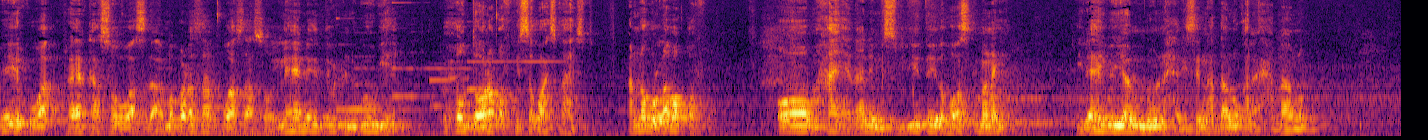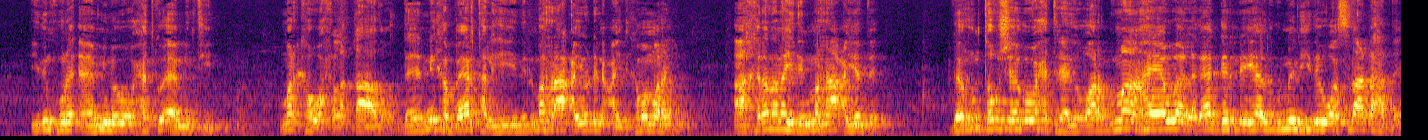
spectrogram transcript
meeyarku waa reerkaasoo waa sidaa ama badhasaabku waa saasoo ilahay anaga de wuxuu nagu ogyahay wuxuu doono qofku isagu ha iska haysto. Annagu laba qof oo maxay hadaanay mas'uuliyaddayda hoos imanaya. Ilaahayba yaanu noo naxariisan haddaan u kala exanaano idinkuna aamino waxaad ku aamintiin marka wax la qaado dee ninka beerta lihi idinma raacayo dhinaca idinkama marayo aakhiradana idinma raacayo de dee runta u sheego waxaad tirahdeen war maaha waa lagaa garleeyahay adigu malihide waa sidaa dhahade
